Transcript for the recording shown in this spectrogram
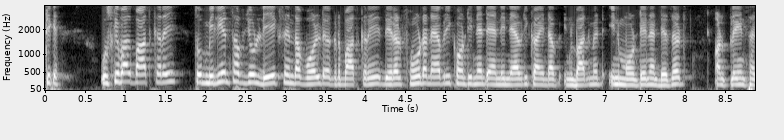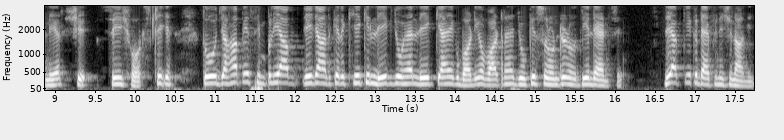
ठीक है? उसके बाद बात करें तो मिलियंस ऑफ़ जो लेक्स इन द वर्ल्ड अगर बात करें there are found on every continent and in every kind of environment in mountain and desert on plains and air sea shores ठीक है? तो जहाँ पे सिंपली आप ये जान के रखिए कि लेक जो है लेक क्या है? एक बॉडी ऑफ़ वाटर है, जो कि सराउंडेड होती है लैंड से। ये आपकी एक डेफिनेशन आ गई।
